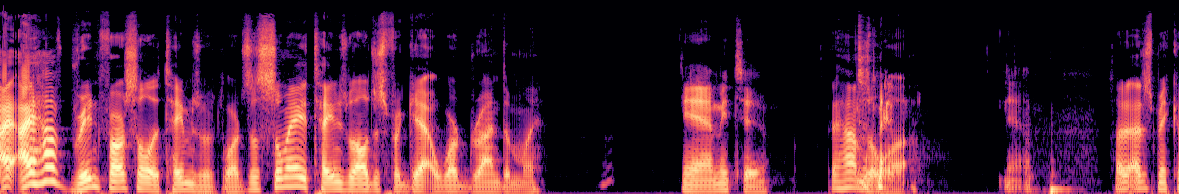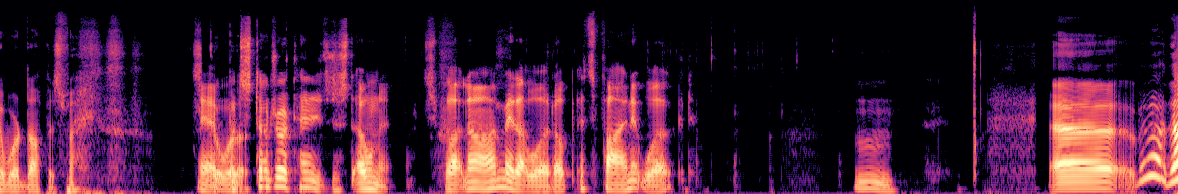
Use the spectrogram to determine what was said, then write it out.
I, I have brain farts all the times with words. There's so many times where I'll just forget a word randomly. Yeah, me too. It happens Just a make- lot. Yeah, So I, I just make a word up. It's fine. Yeah. But just don't draw attention. Just own it. Just be like, no, I made that word up. It's fine. It worked. Hmm. Uh, but no, no,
